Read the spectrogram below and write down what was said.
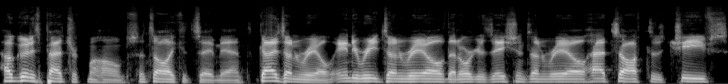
How good is Patrick Mahomes? That's all I could say, man. Guy's unreal. Andy Reid's unreal. That organization's unreal. Hats off to the Chiefs.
